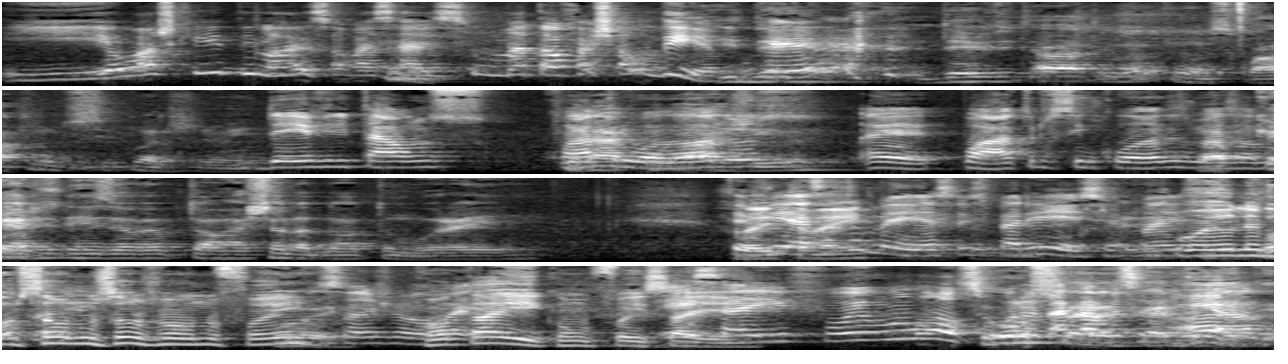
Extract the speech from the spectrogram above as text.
e eu acho que de lá ele só vai sair se o metal fechar um dia, E porque... David, David tá lá também uns 4, 5 anos também. David tá uns Foi na quatro época do anos. Agila. É, quatro, cinco anos, Mas mais ou porque a menos. gente resolveu botar um restaurante no Alto Muro aí. Foi Teve essa também? também, essa experiência. Mas Pô, eu lembro São, no São João, não foi? Foi. São João, Conta é. aí como foi isso aí. esse aí foi uma loucura da cabeça do quer Thiago.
